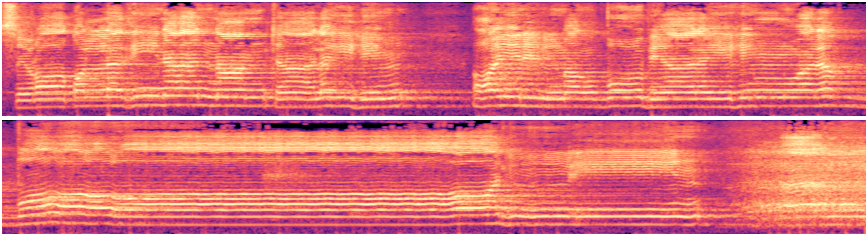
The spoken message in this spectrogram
صراط الذين أنعمت عليهم غير المغضوب عليهم ولا الضالين. آمين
